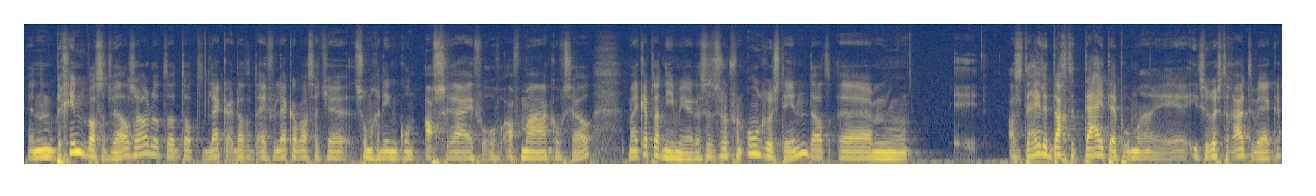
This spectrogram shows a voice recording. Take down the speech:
En in het begin was het wel zo dat, dat, dat, lekker, dat het even lekker was dat je sommige dingen kon afschrijven of afmaken of zo. Maar ik heb dat niet meer. Er is een soort van onrust in dat ehm, eh, als ik de hele dag de tijd heb om eh, iets rustig uit te werken,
